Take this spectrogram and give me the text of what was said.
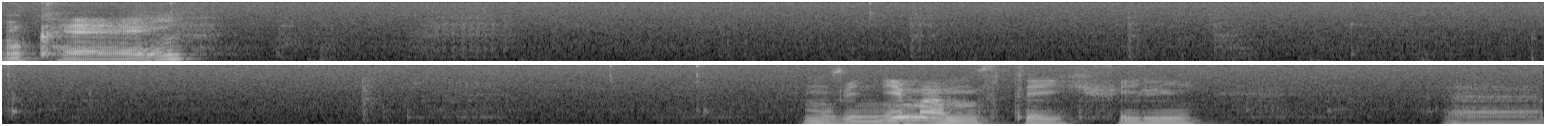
Okej. Mówię, nie mam w tej chwili. E,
